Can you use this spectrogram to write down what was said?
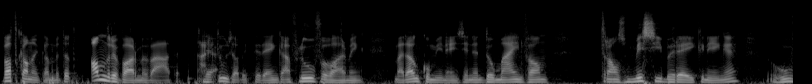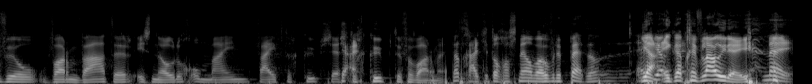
wat kan ik dan met dat andere warme water? Nou, Ja. Toen zat ik te denken aan vloerverwarming. Maar dan kom je ineens in het domein van transmissieberekeningen. Hoeveel warm water is nodig om mijn 50 kuub, 60 kuub te verwarmen? Dat gaat je toch al snel boven de pet. Dan heb ja, ik heb geen flauw idee. Nee.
